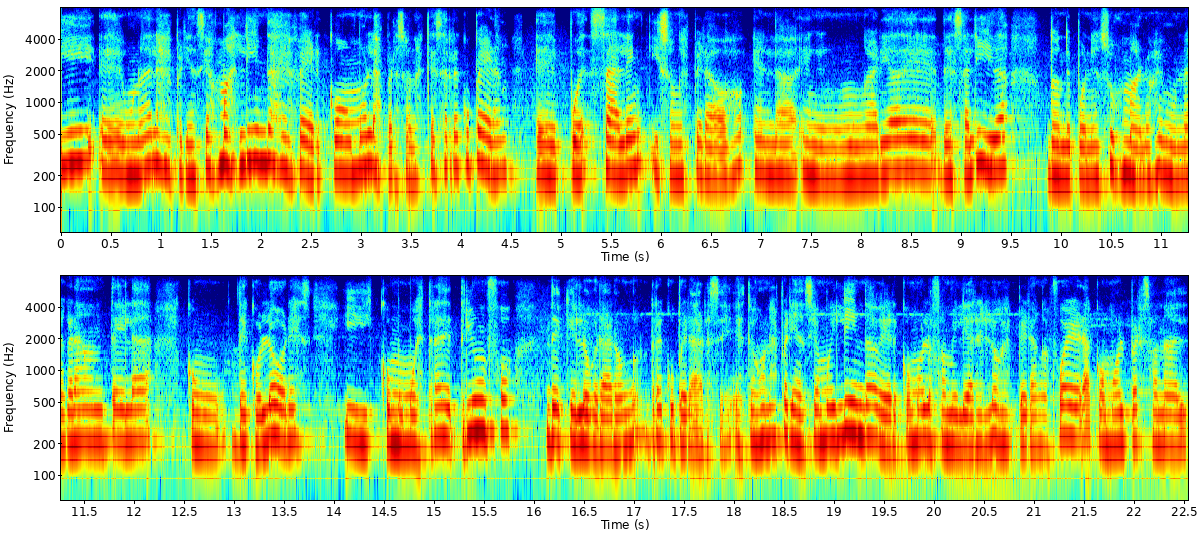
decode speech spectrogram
Y eh, una de las experiencias más lindas es ver cómo las personas que se recuperan eh, pues salen y son esperados en, la, en un área de, de, salida donde ponen sus manos en una gran tela con, de colores y como muestra de triunfo de que lograron recuperarse. Esto es una experiencia muy linda, ver cómo los familiares los esperan afuera, cómo el personal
